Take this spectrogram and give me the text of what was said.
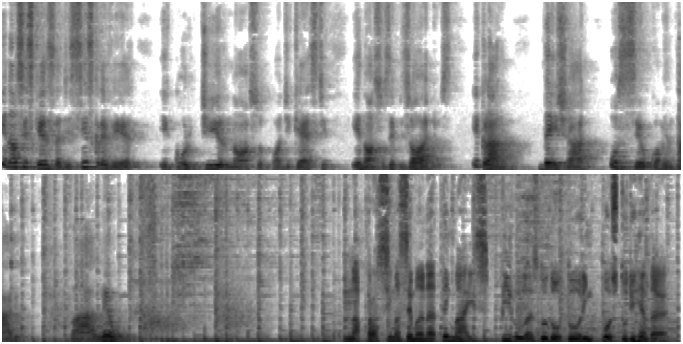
E não se esqueça de se inscrever e curtir nosso podcast e nossos episódios. E claro, deixar o seu comentário. Valeu! Na próxima semana tem mais Pílulas do Doutor Imposto de Renda.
